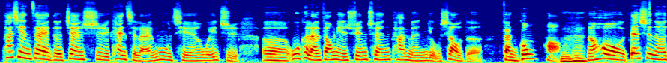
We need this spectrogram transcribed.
他现在的战事看起来，目前为止，呃，乌克兰方面宣称他们有效的。反攻哈，然后但是呢，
